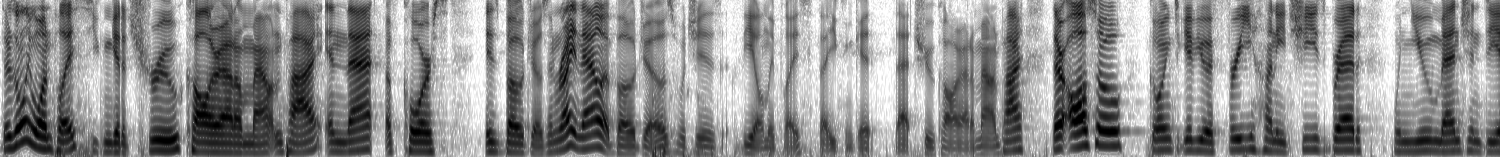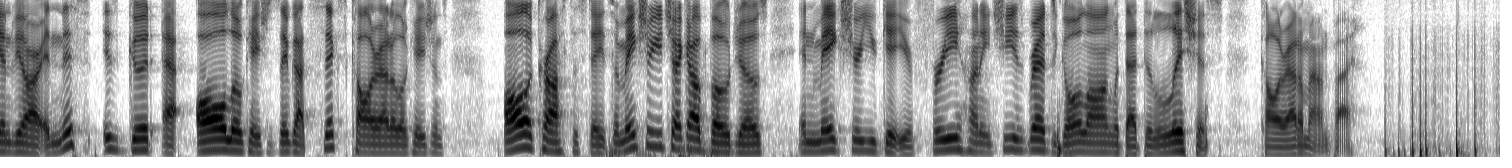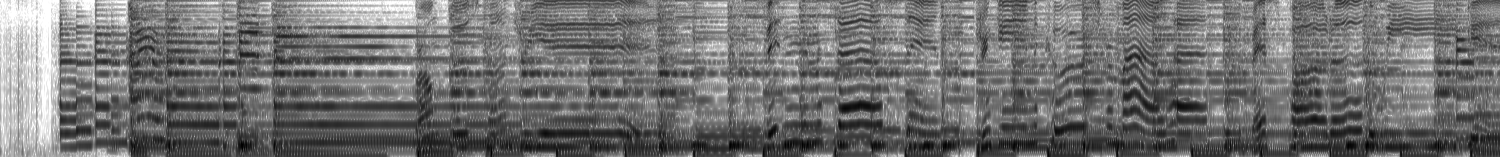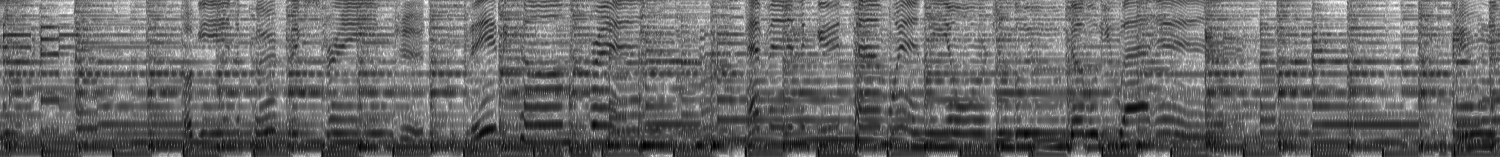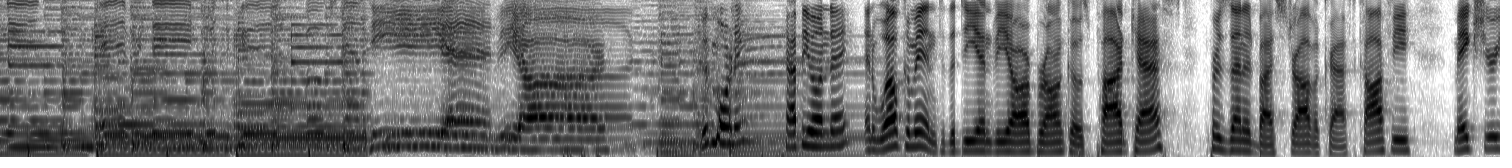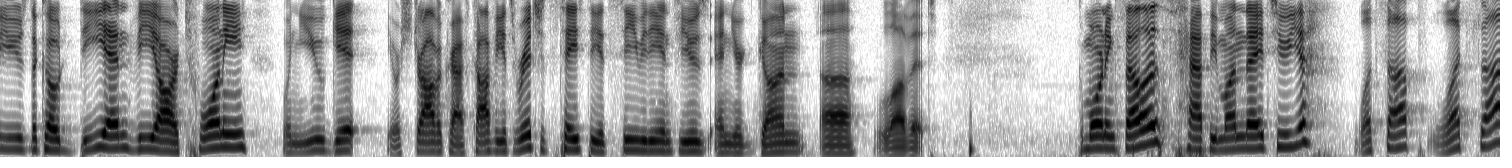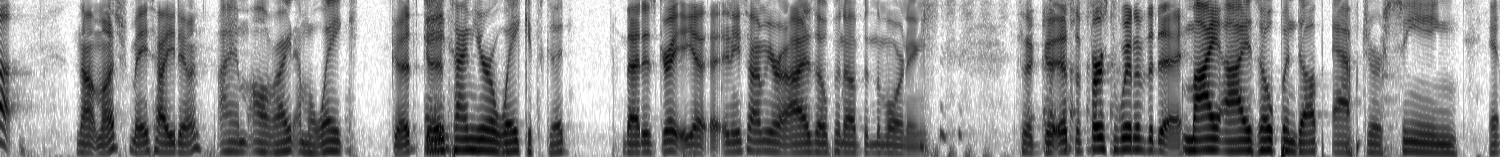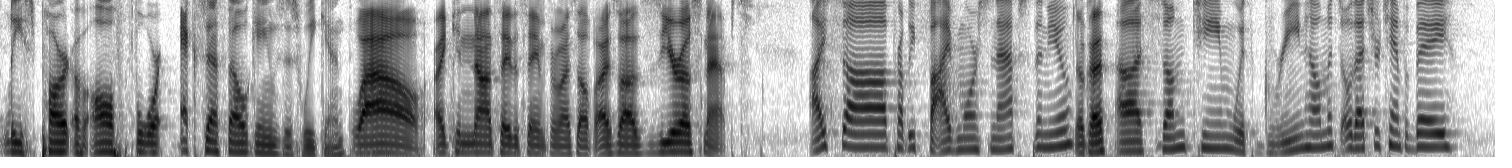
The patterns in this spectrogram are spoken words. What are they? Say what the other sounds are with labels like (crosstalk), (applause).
There's only one place you can get a true Colorado mountain pie, and that, of course, is Beau Jo's. And right now at Beau Jo's, which is the only place that you can get that true Colorado mountain pie, they're also going to give you a free honey cheese bread when you mention DNVR. And this is good at all locations. They've got six Colorado locations all across the state. So make sure you check out Beau Jo's and make sure you get your free honey cheese bread to go along with that delicious Colorado mountain pie. Broncos Good morning, happy Monday, and welcome in to the DNVR Broncos podcast presented by Strava Craft Coffee. Make sure you use the code DNVR20 when you get your Strava Craft coffee. It's rich, it's tasty, it's CBD infused, and you're gonna uh, love it. Good morning, fellas. Happy Monday to you. What's up? What's up? Not much. Mace, how you doing? I am all right. I'm awake. Good, good. Anytime you're awake, it's good. That is great. Yeah, anytime your eyes open up in the morning, it's a good. It's a first win of the day. My eyes opened up after seeing at least part of all four XFL games this weekend. Wow, I cannot say the same for myself. I saw zero snaps. I saw probably five more snaps than you. Okay, Uh, some team with green helmets. Oh, that's your Tampa Bay.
